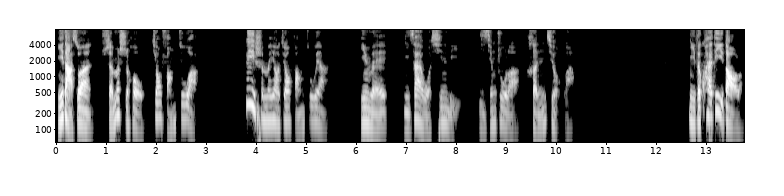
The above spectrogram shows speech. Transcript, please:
你打算什么时候交房租啊？为什么要交房租呀？因为你在我心里已经住了很久了。你的快递到了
